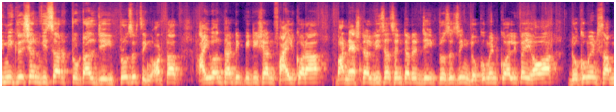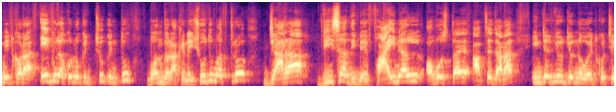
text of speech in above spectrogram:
ইমিগ্রেশন ভিসার টোটাল যেই প্রসেসিং অর্থাৎ I one thirty petition file করা বা ন্যাশনাল ভিসা সেন্টারের যেই প্রসেসিং ডকুমেন্ট কোয়ালিফাই হওয়া ডকুমেন্ট সাবমিট করা, এগুলা কোনো কিছু কিন্তু বন্ধ রাখে নাই। শুধুমাত্র যারা ভিসা দিবে ফাইনাল অবস্থায় আছে যারা ইন্টারভিউর জন্য ওয়েট করছে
